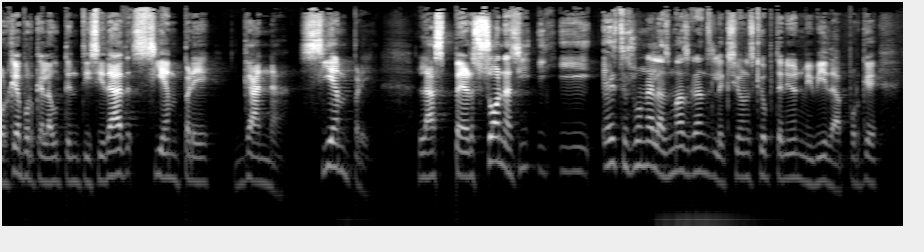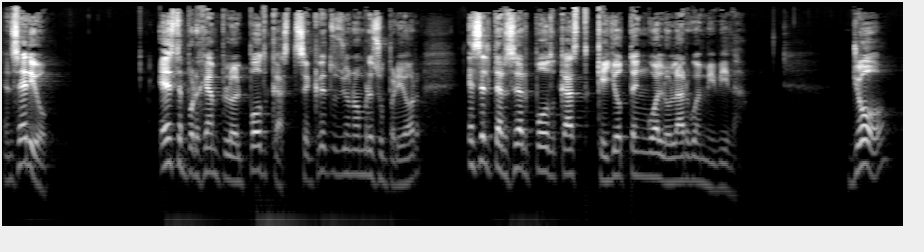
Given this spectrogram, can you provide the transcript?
¿Por qué? Porque la autenticidad siempre gana, siempre. Las personas, y, esta es una de las más grandes lecciones que he obtenido en mi vida, porque, en serio, este, por ejemplo, el podcast Secretos de un Hombre Superior, es el tercer podcast que yo tengo a lo largo de mi vida. Yo,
